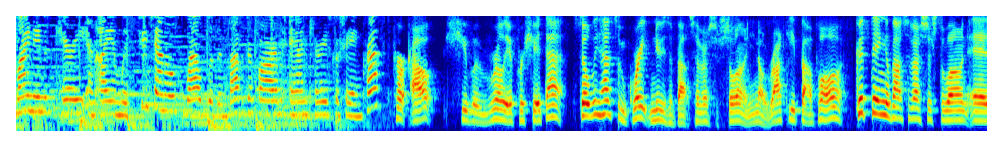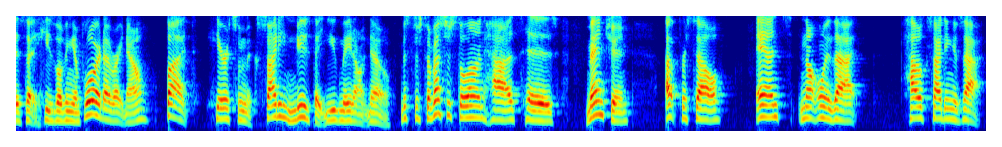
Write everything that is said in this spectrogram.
My name is Carrie and I am with two channels, Wildwood and Lavender Farm and Carrie's Crochet and Craft. Her out she would really appreciate that. So we have some great news about Sylvester Stallone. You know, Rocky Balboa. Good thing about Sylvester Stallone is that he's living in Florida right now, but here's some exciting news that you may not know. Mr. Sylvester Stallone has his mansion up for sale, and not only that, how exciting is that?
